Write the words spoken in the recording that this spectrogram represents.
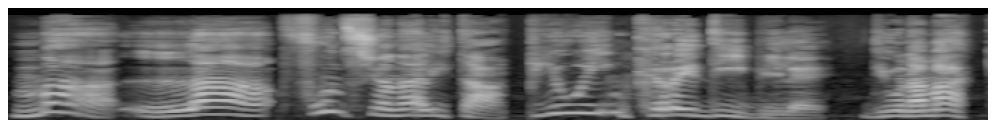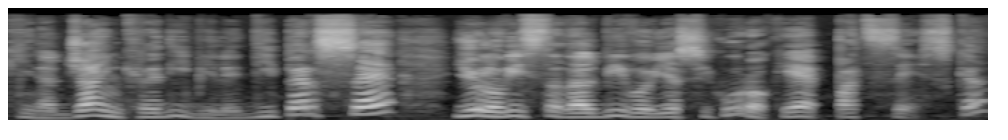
ma la funzionalità più incredibile di una macchina già incredibile di per sé, io l'ho vista dal vivo e vi assicuro che è pazzesca,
